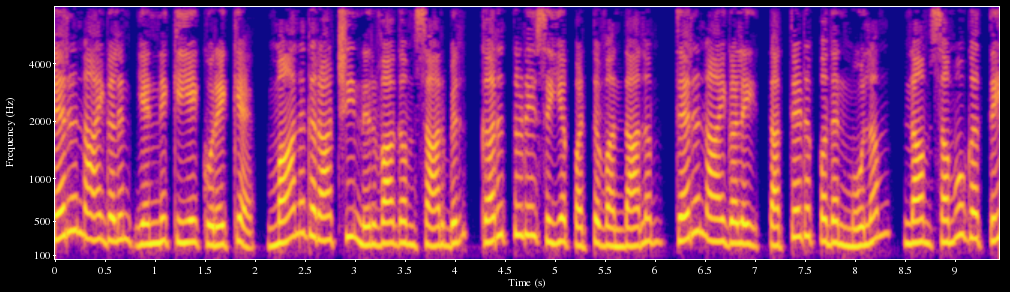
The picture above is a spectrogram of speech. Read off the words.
தெரு நாய்களின் எண்ணிக்கையை குறைக்க மாநகராட்சி நிர்வாகம் சார்பில் கருத்துடை செய்யப்பட்டு வந்தாலும் தெரு நாய்களை தத்தெடுப்பதன் மூலம் நாம் சமூகத்தை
